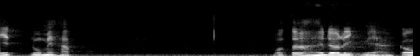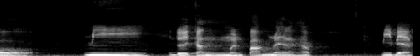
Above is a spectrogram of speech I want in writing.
นิดรู้ไหมครับมอเตอร์ไฮดรอลิกเนี่ยก็มีด้วยกันเหมือนปั๊มเลยนะครับ มีแบบ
